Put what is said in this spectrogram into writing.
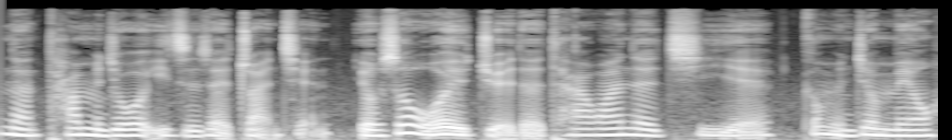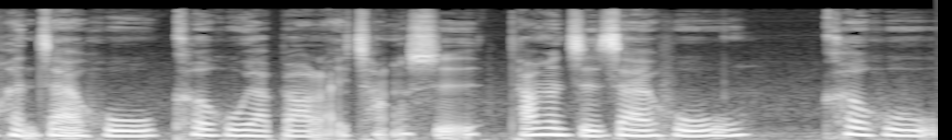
那他们就会一直在赚钱。有时候我也觉得台湾的企业根本就没有很在乎客户要不要来尝试，他们只在乎客户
